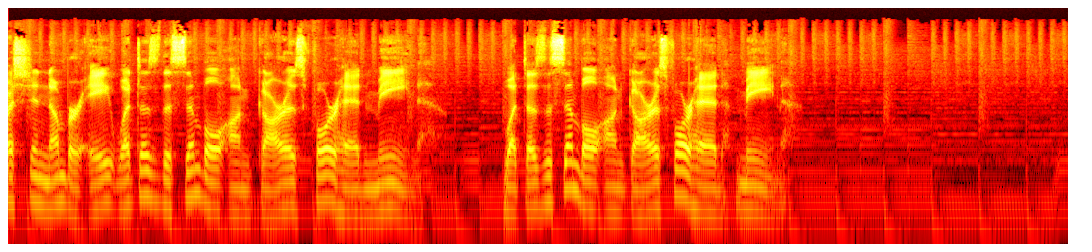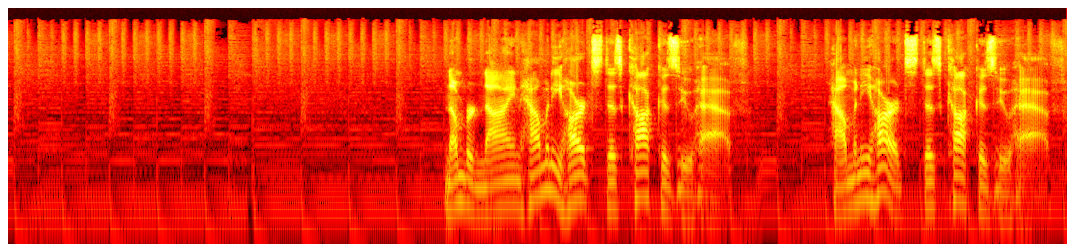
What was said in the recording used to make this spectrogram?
Question number 8 What does the symbol on Gaara's forehead mean? What does the symbol on Gaara's forehead mean? Number 9 How many hearts does Kakuzu have? How many hearts does Kakuzu have?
